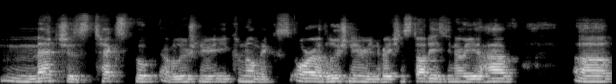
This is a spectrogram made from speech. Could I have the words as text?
matches textbook evolutionary economics or evolutionary innovation studies. You know, you have, uh,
